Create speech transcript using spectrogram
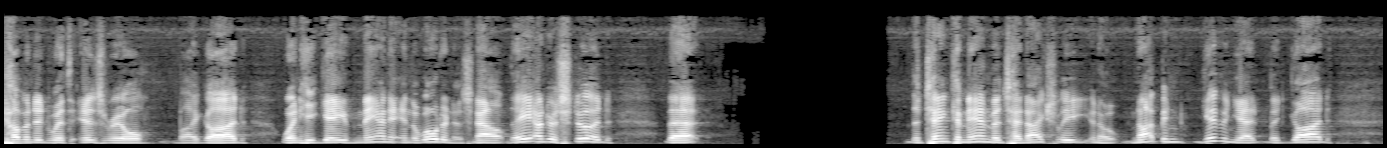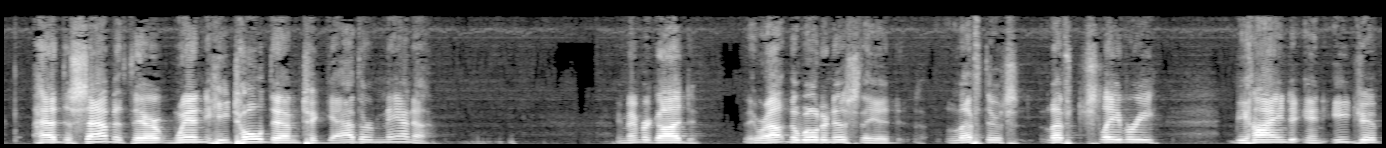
covenanted with Israel by God when he gave manna in the wilderness. Now, they understood that the Ten Commandments had actually, you know, not been given yet, but God had the Sabbath there when he told them to gather manna. Remember, God, they were out in the wilderness, they had left their left slavery behind in Egypt.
